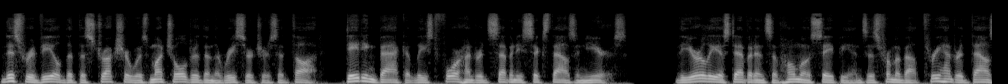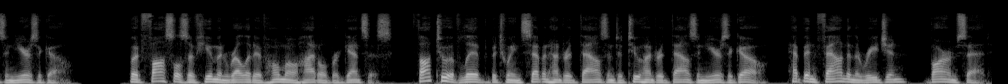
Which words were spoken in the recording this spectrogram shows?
This revealed that the structure was much older than the researchers had thought, dating back at least 476,000 years. The earliest evidence of Homo sapiens is from about 300,000 years ago. But fossils of human relative Homo heidelbergensis, thought to have lived between 700,000 to 200,000 years ago, have been found in the region, Barham said.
